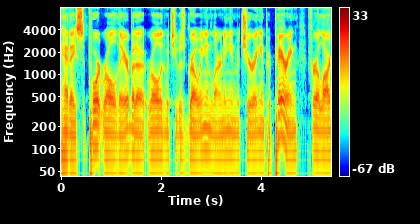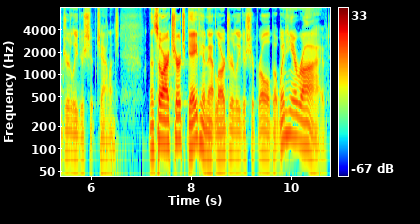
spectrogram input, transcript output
had a support role there, but a role in which he was growing and learning and maturing and preparing for a larger leadership challenge. And so our church gave him that larger leadership role. But when he arrived,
